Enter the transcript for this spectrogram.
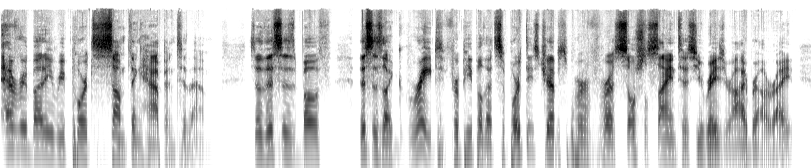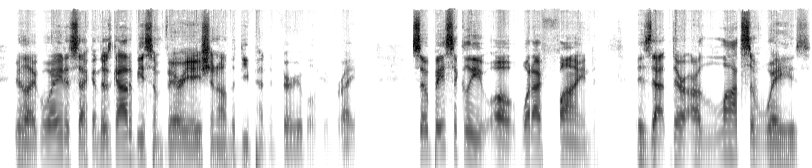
everybody reports something happened to them. So this is both this is like great for people that support these trips, for, for a social scientist, you raise your eyebrow, right? You're like, wait a second, there's got to be some variation on the dependent variable here, right? So basically, uh, what I find is that there are lots of ways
